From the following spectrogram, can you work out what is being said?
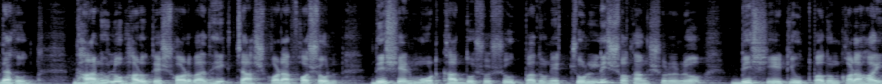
দেখো ধান হলো ভারতের সর্বাধিক চাষ করা ফসল। দেশের মোট খাদ্যশস্য উৎপাদনের চল্লিশ শতাংশেরও বেশি এটি উৎপাদন করা হয়।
